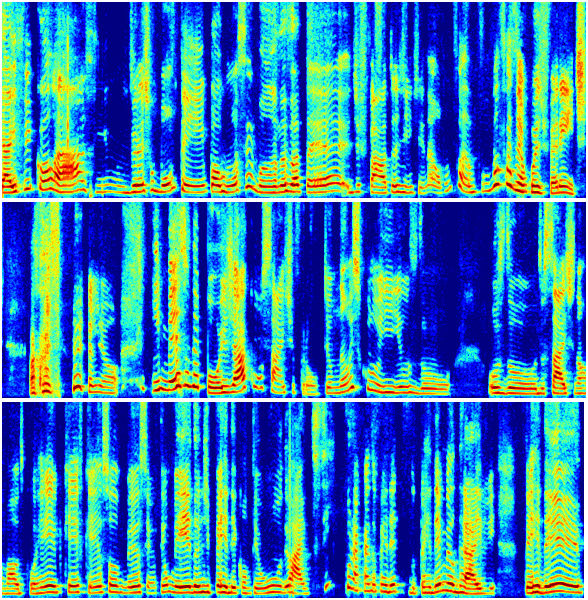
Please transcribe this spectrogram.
aí ficou lá, assim, durante um bom tempo, algumas semanas, até de fato a gente, não, vamos, vamos fazer uma coisa diferente, uma coisa melhor. E mesmo depois, já com o site pronto, eu não excluí os do os do, do site normal do Correio, porque, porque eu sou meio assim, eu tenho medo de perder conteúdo. Eu, ai, se por acaso eu perder tudo, perder meu drive, perder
